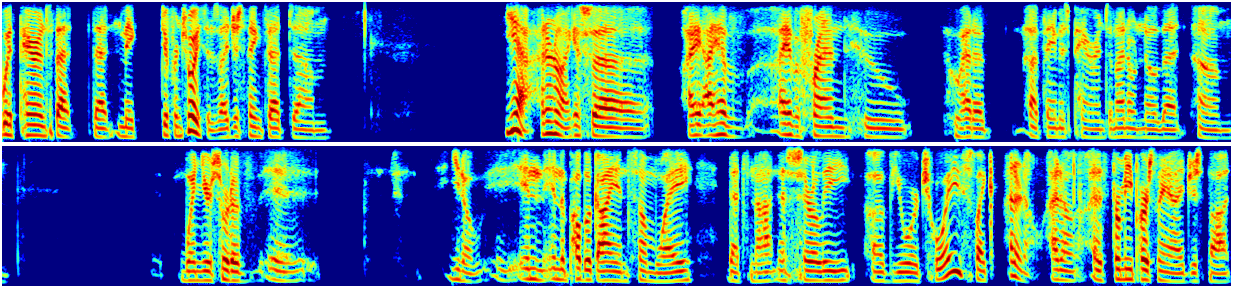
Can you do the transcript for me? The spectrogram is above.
with parents that that make different choices. I just think that um yeah, I don't know. I guess uh I I have I have a friend who who had a, a famous parent and I don't know that um when you're sort of uh, you know in in the public eye in some way that's not necessarily of your choice like i don't know i don't uh, for me personally i just thought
